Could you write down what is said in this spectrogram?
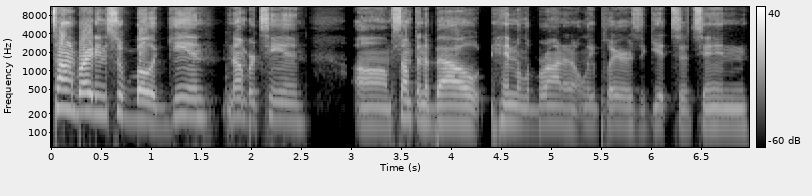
Tom Brady in the Super Bowl again, number ten. Um, something about him and LeBron are the only players to get to ten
